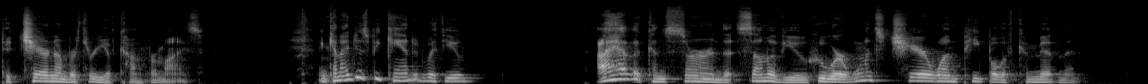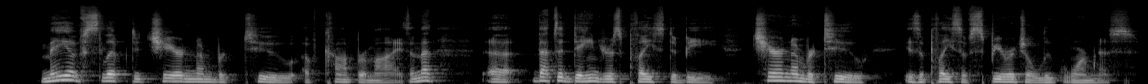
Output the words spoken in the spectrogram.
to chair number three of compromise. And can I just be candid with you? I have a concern that some of you who were once chair one people of commitment may have slipped to chair number two of compromise. And that, uh, that's a dangerous place to be. Chair number two is a place of spiritual lukewarmness.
